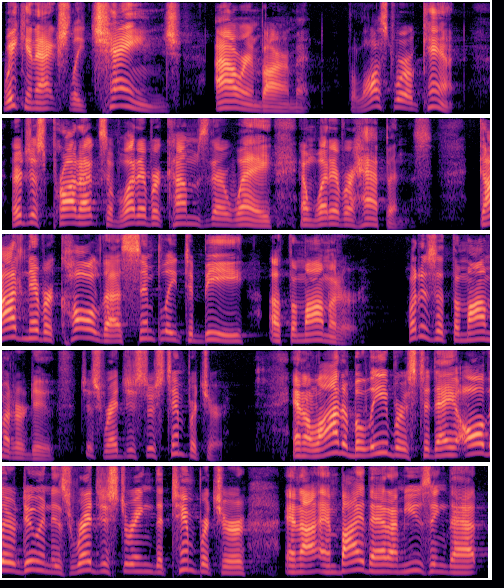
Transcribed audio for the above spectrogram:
We can actually change our environment. The lost world can't. They're just products of whatever comes their way and whatever happens. God never called us simply to be a thermometer. What does a thermometer do? Just registers temperature. And a lot of believers today, all they're doing is registering the temperature. And, I, and by that, I'm using that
